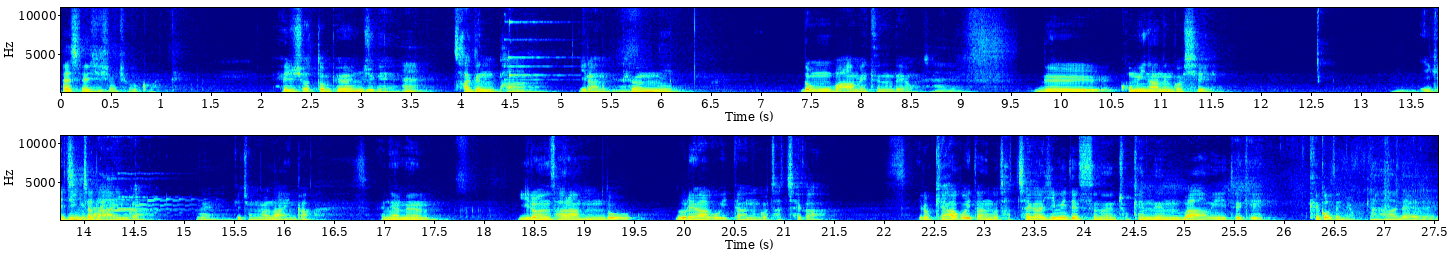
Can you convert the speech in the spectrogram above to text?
말씀해 주시면 좋을 것 같아요. 해주셨던 표현 중에 네. 작은 방이라는 표현이 너무 마음에 드는데요. 네. 늘 고민하는 것이 이게 진짜 이게 나- 나인가? 네, 이게 정말 나인가? 왜냐하면 이런 사람도 노래하고 있다는 것 자체가 이렇게 하고 있다는 것 자체가 힘이 됐으면 좋겠는 마음이 되게 크거든요. 아, 네, 네.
